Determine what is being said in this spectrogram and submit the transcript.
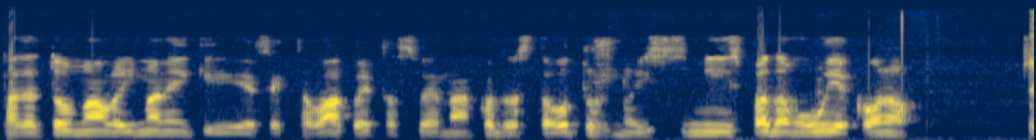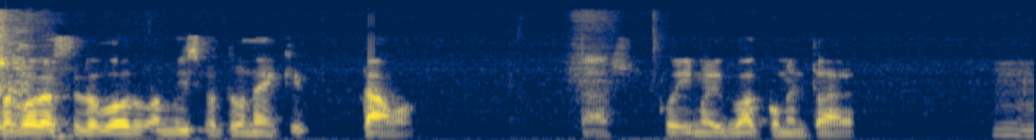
pa da to malo ima neki efekt. Ovako je to sve onako dosta otužno i mi ispadamo uvijek ono, šta god da se dogodilo, mi smo tu neki tamo, znaš, koji imaju dva komentara. Mhm.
